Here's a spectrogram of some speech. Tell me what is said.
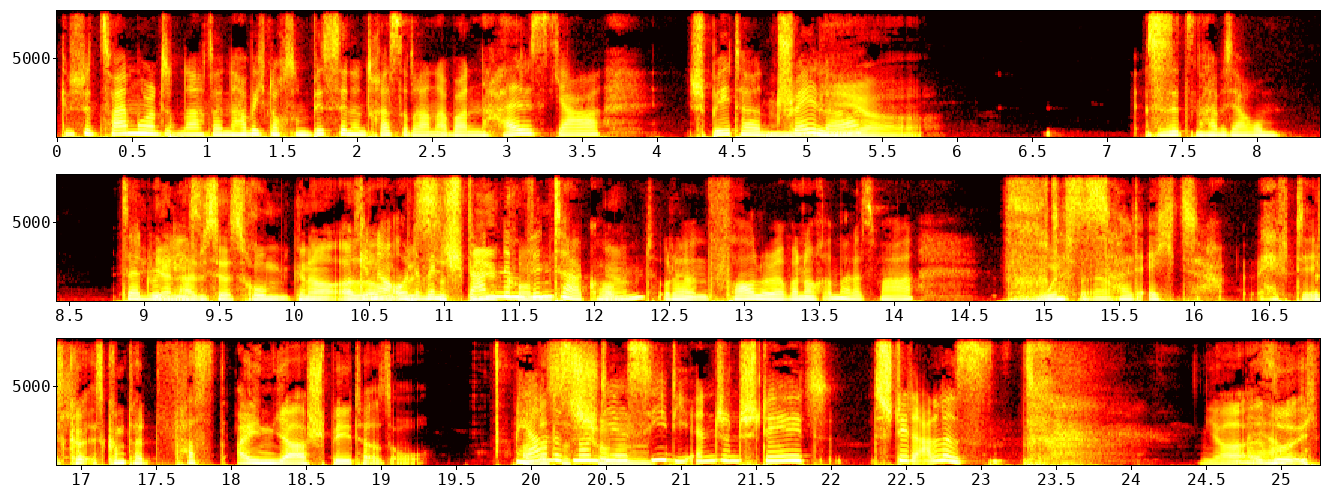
Gib's mir zwei Monate danach, dann habe ich noch so ein bisschen Interesse dran. Aber ein halbes Jahr später ein Trailer, Ja. es ist jetzt ein halbes Jahr rum. Seit Ja, ein Release. halbes Jahr ist rum, genau. Also, genau, und wenn es dann Spiel im kommt, Winter kommt, oder im Fall oder wann auch immer das war, pff, Winter, das ist ja. halt echt heftig. Es, es kommt halt fast ein Jahr später so. ja, und das das ist nur ein DLC, die Engine steht, es steht alles. Ja, Naja. also ich,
